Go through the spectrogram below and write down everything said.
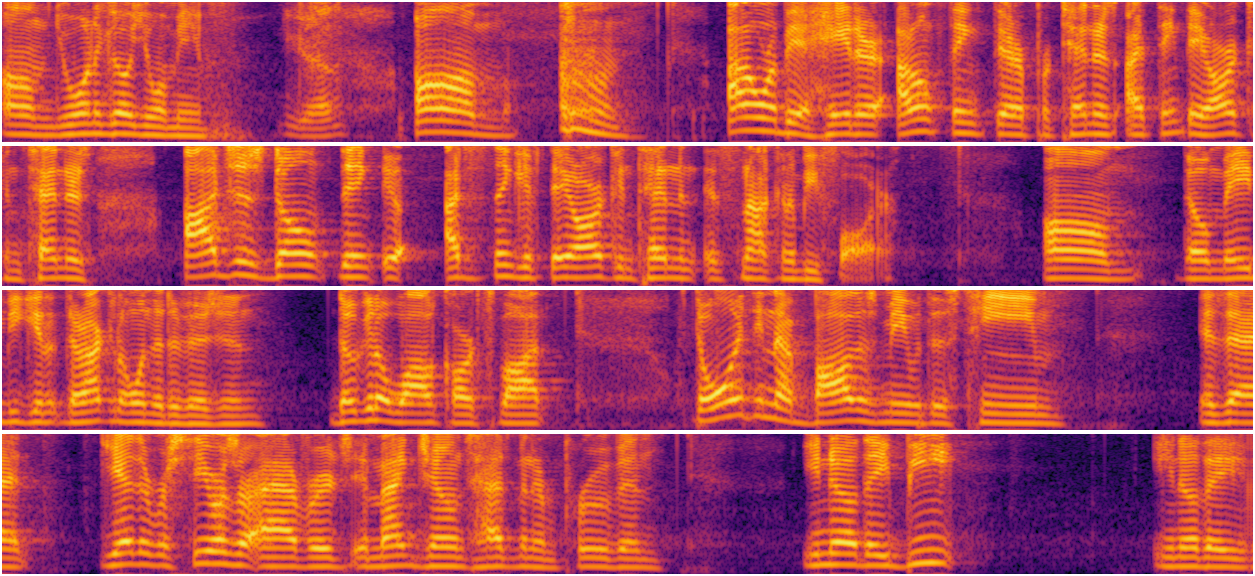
Um, you want to go? You want me? You got it. Um, I don't want to be a hater. I don't think they're pretenders. I think they are contenders. I just don't think. I just think if they are contending, it's not going to be far. Um, they'll maybe get. They're not going to win the division. They'll get a wild card spot. The only thing that bothers me with this team is that yeah, the receivers are average, and Mac Jones has been improving. You know, they beat. You know they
